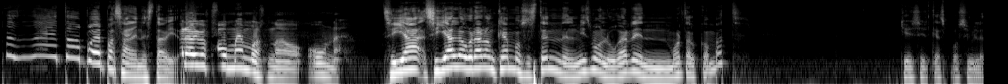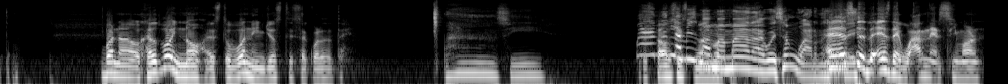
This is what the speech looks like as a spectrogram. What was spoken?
Eh, todo puede pasar en esta vida. Pero fumemos no una. Si ya, si ya lograron que ambos estén en el mismo lugar en Mortal Kombat, quiere decir que es posible todo. Bueno, Hellboy no, estuvo en Injustice, acuérdate. Ah, sí. Spawn Es la misma mamada, güey. Son Warner. Es, de Warner, Simón.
